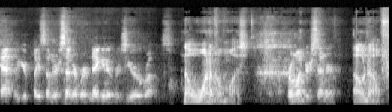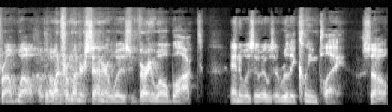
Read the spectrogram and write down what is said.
half of your plays under center were negative or zero runs No, one of them was. from under center. Oh no, from well, the one from under center was very well blocked, and it was it was a really clean play. So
